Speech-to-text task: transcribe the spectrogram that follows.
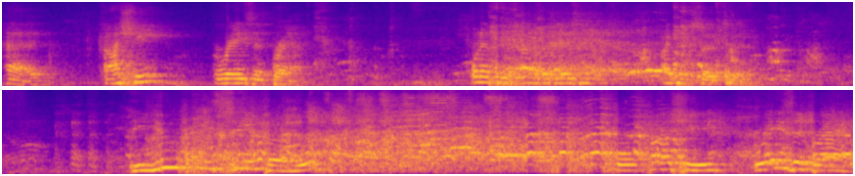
had Kashi Raisin Bran? Wouldn't it be kind of amazing? I think so too. The UPC code for Kashi Raisin Bran.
